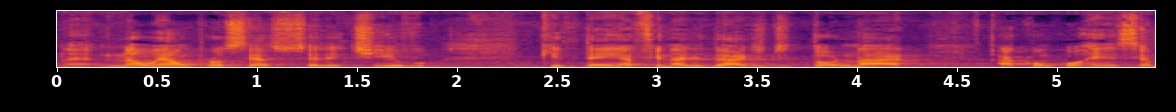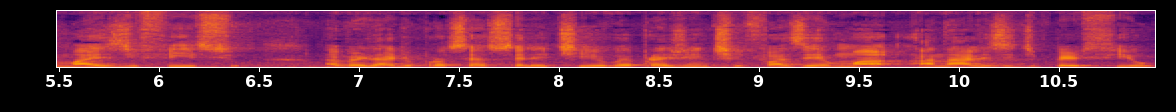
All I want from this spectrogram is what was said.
Né? Não é um processo seletivo que tem a finalidade de tornar a concorrência mais difícil. Na verdade, o processo seletivo é para a gente fazer uma análise de perfil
